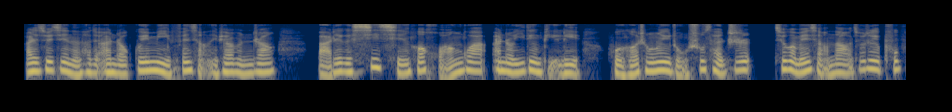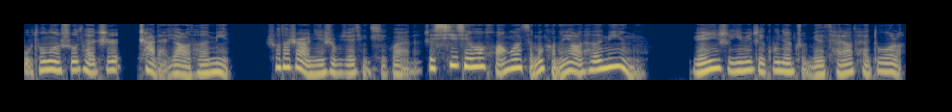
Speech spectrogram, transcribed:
而且最近呢，她就按照闺蜜分享的一篇文章。把这个西芹和黄瓜按照一定比例混合成了一种蔬菜汁，结果没想到，就这普普通通的蔬菜汁，差点要了他的命。说到这儿，您是不是觉得挺奇怪的？这西芹和黄瓜怎么可能要了他的命呢？原因是因为这姑娘准备的材料太多了，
